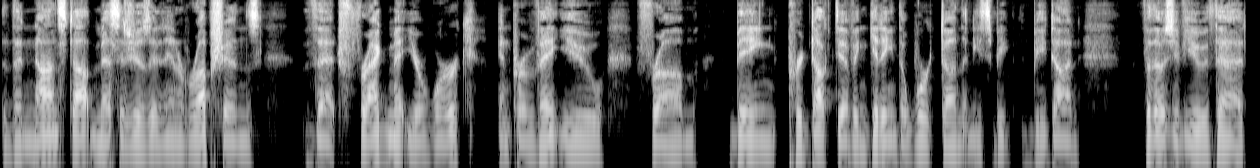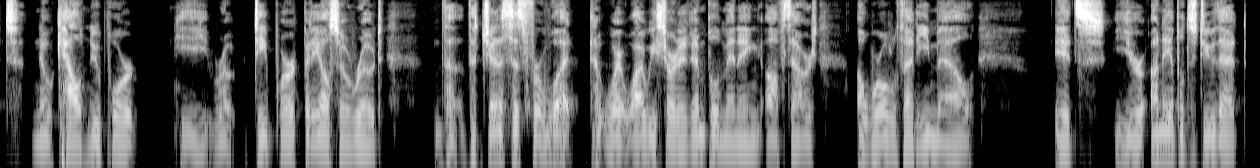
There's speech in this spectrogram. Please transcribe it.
the nonstop messages and interruptions that fragment your work and prevent you from being productive and getting the work done that needs to be be done. For those of you that know Cal Newport he wrote deep work but he also wrote the the genesis for what where why we started implementing office hours a world without email it's you're unable to do that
